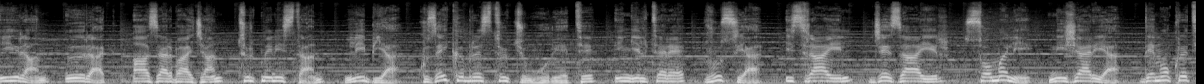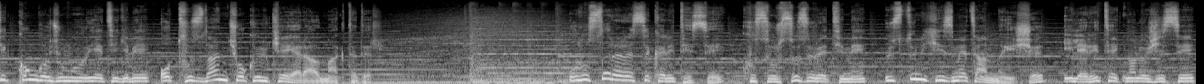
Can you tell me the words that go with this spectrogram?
İran, Irak, Azerbaycan, Türkmenistan, Libya, Kuzey Kıbrıs Türk Cumhuriyeti, İngiltere, Rusya, İsrail, Cezayir, Somali, Nijerya, Demokratik Kongo Cumhuriyeti gibi 30'dan çok ülke yer almaktadır. Uluslararası kalitesi, kusursuz üretimi, üstün hizmet anlayışı, ileri teknolojisi,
